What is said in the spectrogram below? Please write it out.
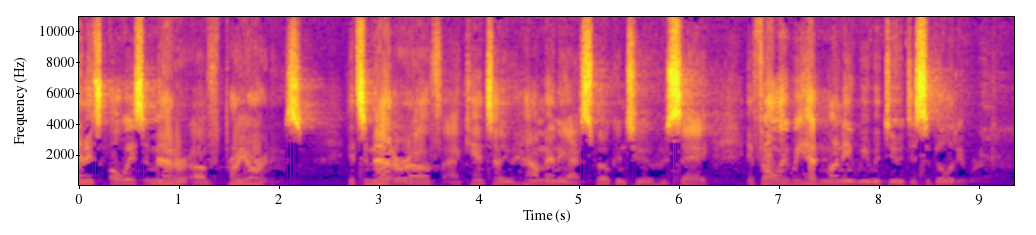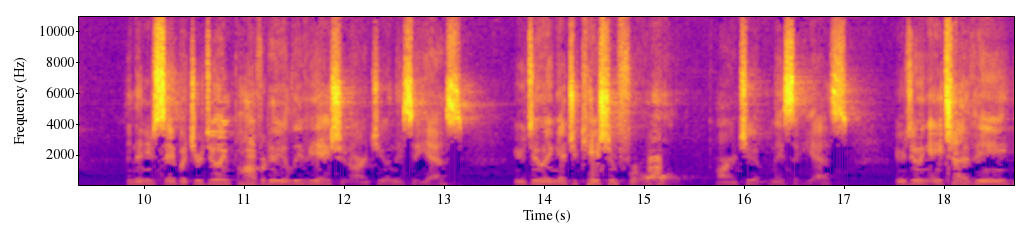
And it's always a matter of priorities. It's a matter of, I can't tell you how many I've spoken to who say, if only we had money, we would do disability work. And then you say, but you're doing poverty alleviation, aren't you? And they say, yes. You're doing education for all, aren't you? And they say, yes. You're doing HIV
